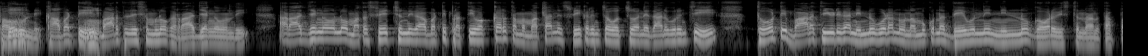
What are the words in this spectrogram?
పౌరుణ్ణి కాబట్టి. భారతదేశంలో ఒక రాజ్యాంగం ఉంది ఆ రాజ్యాంగంలో మత స్వేచ్ఛ ఉంది కాబట్టి ప్రతి ఒక్కరూ తమ మతాన్ని స్వీకరించవచ్చు అనే దాని గురించి తోటి భారతీయుడిగా నిన్ను కూడా నువ్వు నమ్ముకున్న దేవుణ్ణి నిన్ను గౌరవిస్తున్నాను తప్ప.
